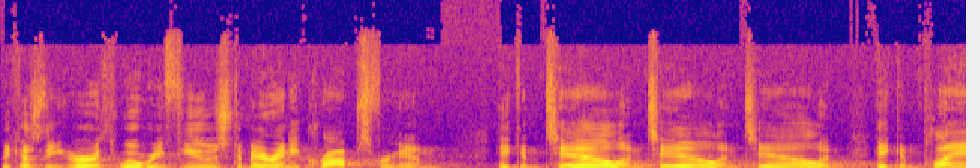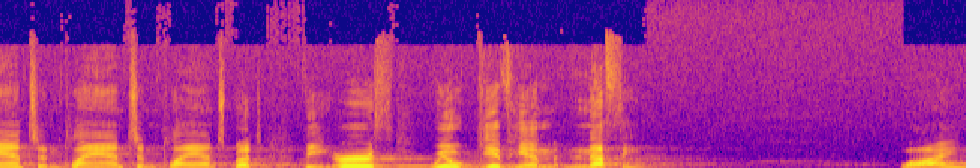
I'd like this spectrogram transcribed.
because the earth will refuse to bear any crops for him. He can till and till and till, and he can plant and plant and plant, but the earth will give him nothing. Why?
